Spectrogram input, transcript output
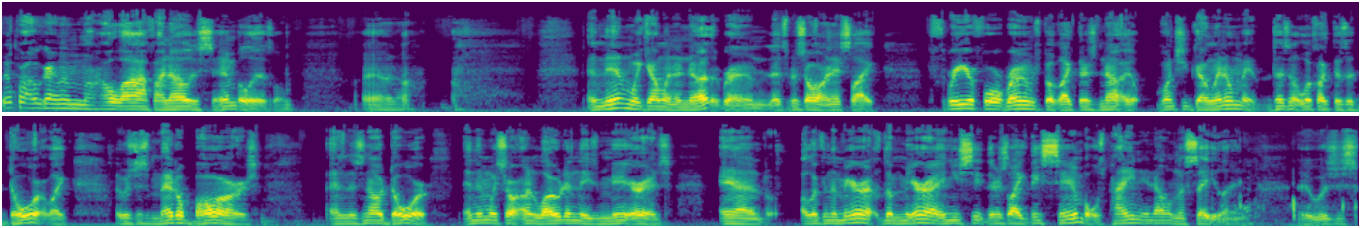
been programming my whole life. I know the symbolism. And, uh, and then we go in another room that's bizarre, and it's like, three or four rooms, but like there's no, once you go in them, it doesn't look like there's a door. Like it was just metal bars and there's no door. And then we start unloading these mirrors and I look in the mirror, the mirror and you see there's like these symbols painted on the ceiling. It was just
